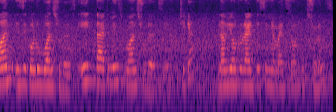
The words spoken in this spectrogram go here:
1 is equal to 1 students. 8 that means 1 students here. okay now you have to write this in your math notebook students.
